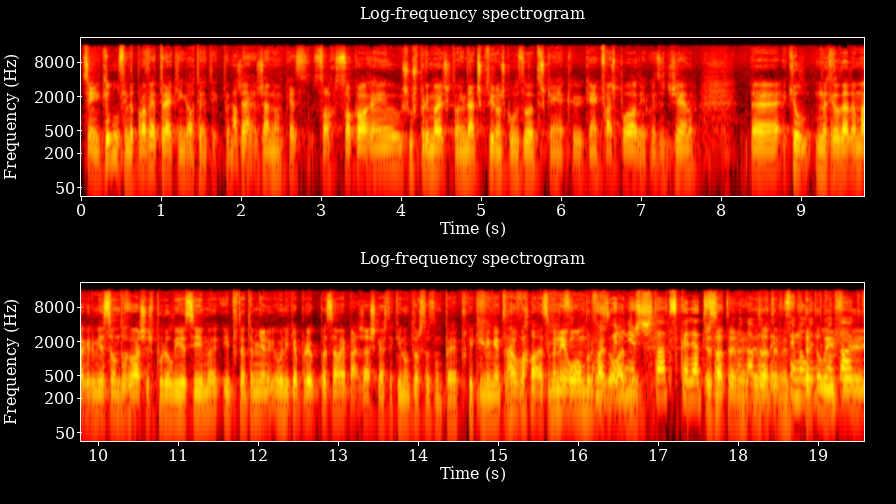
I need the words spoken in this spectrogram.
Sim, aquilo no fim da prova é trekking autêntico, portanto, okay. já, já não, porque só, só correm os, os, primeiros, que estão ainda a discutir uns com os outros quem é que, quem é que faz pódio, coisas do género. Uh, aquilo, na realidade, é uma agremiação de rochas por ali acima e, portanto, a minha única preocupação é pá, já chegaste aqui, não torças um pé, porque aqui ninguém estava lá acima, nem o ombro faz ao lado neste estado, se calhar, Exatamente, exatamente. Uma portanto, ali foi,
